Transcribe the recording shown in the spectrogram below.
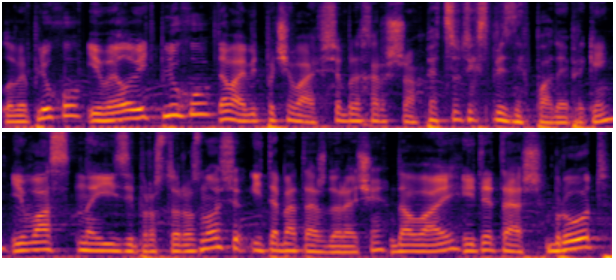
лови плюху. І ви ловіть плюху. Давай, відпочивай, все буде хорошо. 500 XP з падає, прикинь. І вас на ізі просто розносю. І тебе теж, до речі. Давай. І ти теж. Брут.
